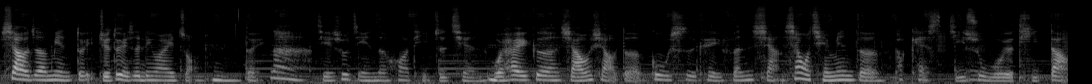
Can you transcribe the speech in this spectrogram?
笑着面对绝对也是另外一种。嗯，对。那结束今天的话题之前，我还有一个小小的故事可以分享。像我前面的 podcast 集数，我有提到，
